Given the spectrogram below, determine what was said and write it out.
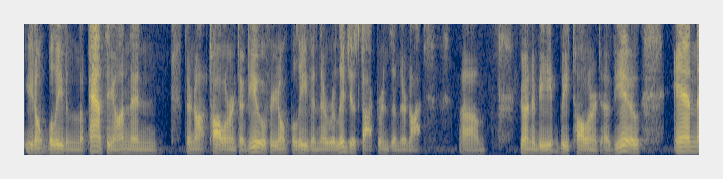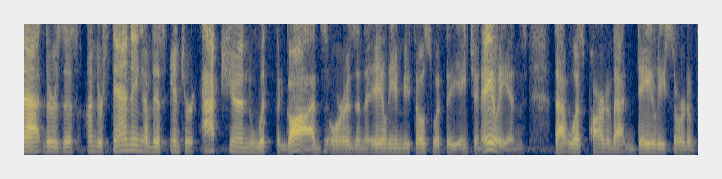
you don't believe in the pantheon, then they're not tolerant of you. If you don't believe in their religious doctrines, then they're not um, going to be be tolerant of you and that there's this understanding of this interaction with the gods, or as in the alien mythos with the ancient aliens, that was part of that daily sort of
